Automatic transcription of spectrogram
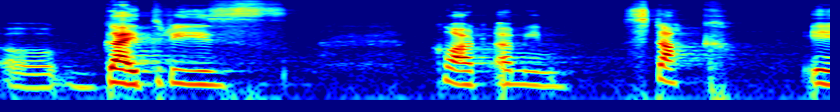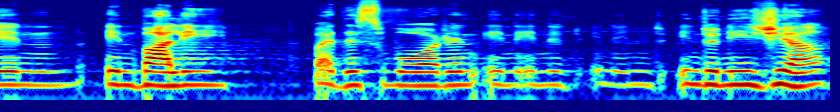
uh, is caught, I mean, stuck in, in Bali by this war in, in, in, in Indonesia.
